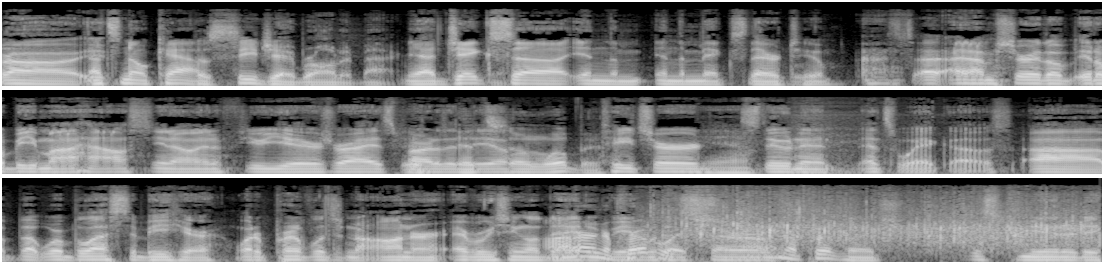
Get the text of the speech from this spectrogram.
Uh, That's no cap. Because CJ brought it back. Yeah, Jake's uh, in the in the mix there too. and I'm sure it'll it'll be my house, you know, in a few years, right? It's part It- of the it deal. soon will be. Teacher, Yeah. student, that's the way it goes. Uh, but we're blessed to be here. What a privilege and an honor every single day Honor to and a be able to privilege. serve Honor and a privilege. this community.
